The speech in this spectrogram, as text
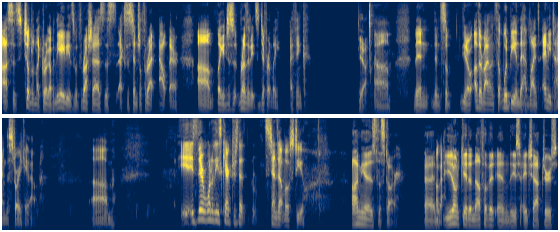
us as children like growing up in the 80s with Russia as this existential threat out there. Um, like it just resonates differently, I think Yeah. um, than than some you know other violence that would be in the headlines anytime the story came out. Um, is there one of these characters that stands out most to you? Anya is the star, and Okay. you don't get enough of it in these eight chapters,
